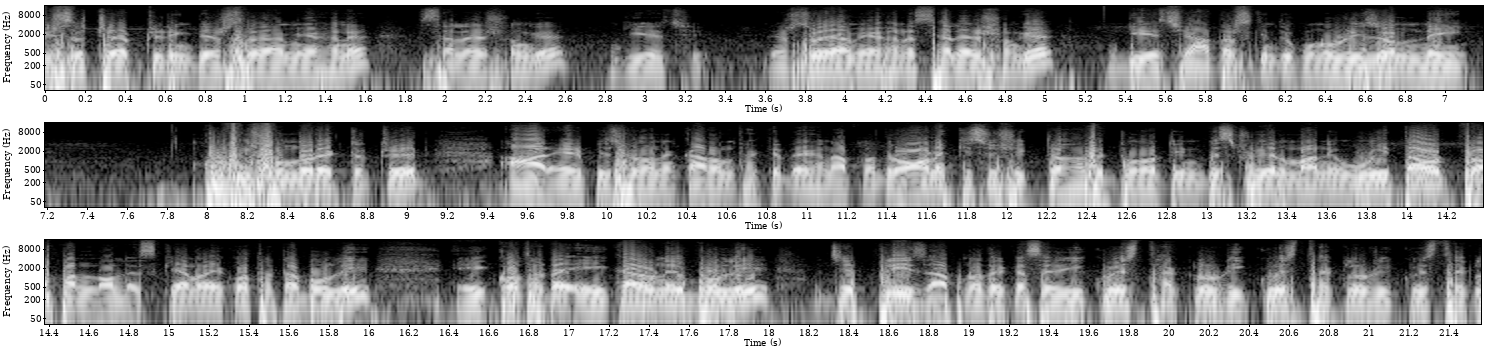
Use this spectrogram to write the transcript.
it's a trap trading that's why আমি এখানে স্যালারের সঙ্গে গিয়েছি। দ্যাটস ওয়াই আমি এখানে স্যালারের সঙ্গে গিয়েছি। আদার্স কিন্তু কোনো রিজন নেই। খুবই সুন্দর একটা ট্রেড আর এর পিছনে অনেক কারণ থাকে। দেখেন, আপনাদের অনেক কিছু শিখতে হবে। Do not invest real money without proper knowledge কেন এই কথাটা বলি? এই কথাটা এই কারণে বলি যে প্লিজ আপনাদের কাছে রিকোয়েস্ট থাকল রিকোয়েস্ট থাকল রিকোয়েস্ট থাকল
